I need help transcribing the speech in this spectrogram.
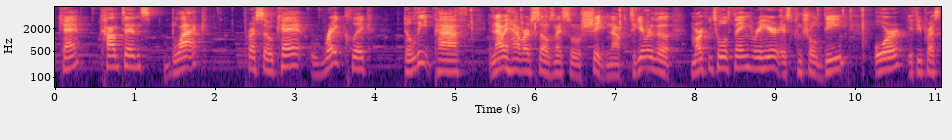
okay, contents, black, press OK, right click, delete path, and now we have ourselves a nice little shape. Now to get rid of the marquee tool thing right here is control D, Or if you press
